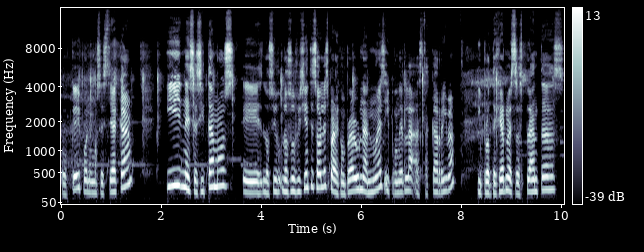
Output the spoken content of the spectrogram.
Ok, ponemos este acá. Y necesitamos eh, los, los, suficientes soles para comprar una nuez y ponerla hasta acá arriba. Y proteger nuestras plantas.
